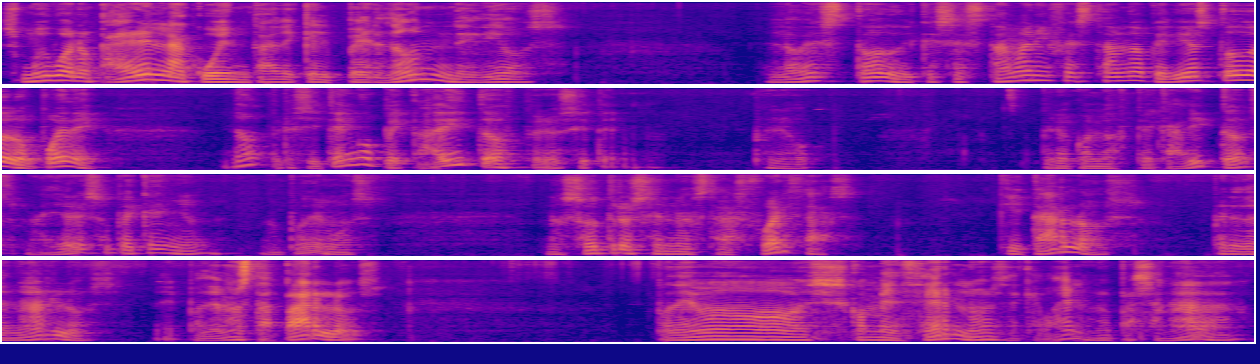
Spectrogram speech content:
es muy bueno caer en la cuenta de que el perdón de Dios lo es todo y que se está manifestando que Dios todo lo puede. No, pero si tengo pecaditos, pero si tengo... Pero pero con los pecaditos, mayores o pequeños, no podemos nosotros en nuestras fuerzas quitarlos, perdonarlos. ¿eh? Podemos taparlos. Podemos convencernos de que, bueno, no pasa nada.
